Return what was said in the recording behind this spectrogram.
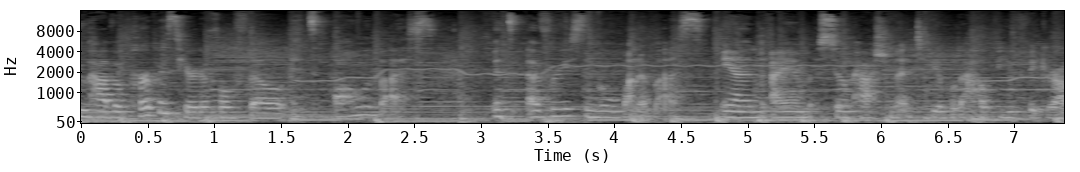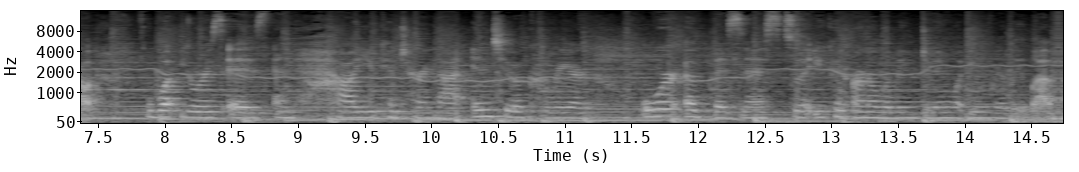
who have a purpose here to fulfill. It's all of us. It's every single one of us. And I am so passionate to be able to help you figure out what yours is and how you can turn that into a career or a business so that you can earn a living doing what you really love.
